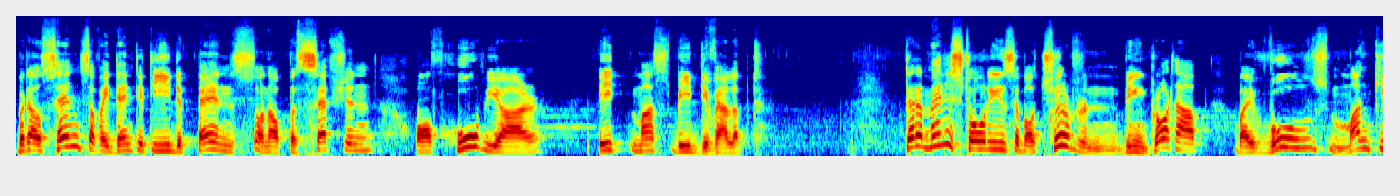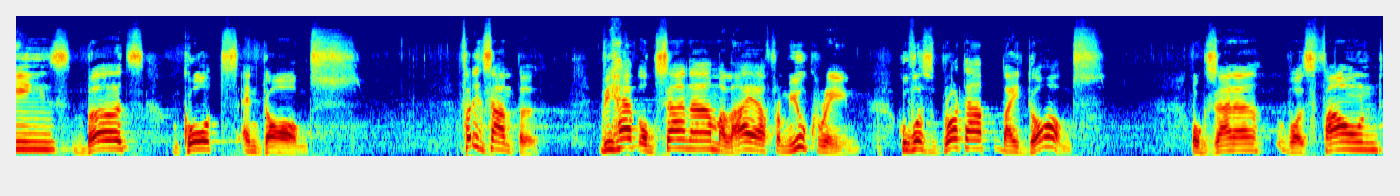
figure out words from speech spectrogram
But our sense of identity depends on our perception of who we are. It must be developed. There are many stories about children being brought up by wolves, monkeys, birds, goats, and dogs. For example, we have Oksana Malaya from Ukraine, who was brought up by dogs. Oksana was found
